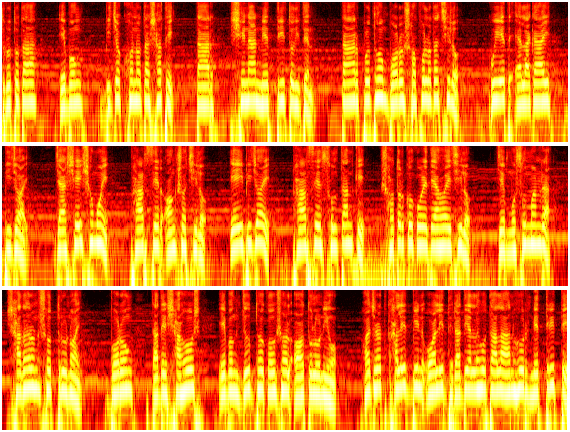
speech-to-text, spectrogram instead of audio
দ্রুততা এবং বিচক্ষণতার সাথে তার সেনার নেতৃত্ব দিতেন। তার প্রথম বড় সফলতা ছিল কুয়েত এলাকায় বিজয়, যা সেই সময় ফার্সের অংশ ছিল। এই বিজয়ে ফার্সের সুলতানকে সতর্ক করে দেওয়া হয়েছিল যে মুসলমানরা সাধারণ শত্রু নয়, বরং তাদের সাহস এবং যুদ্ধ কৌশল অতুলনীয়। হজরত খালিদ বিন ওয়ালিদ রাদিয়াল্লাহ তালা আনহুর নেতৃত্বে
